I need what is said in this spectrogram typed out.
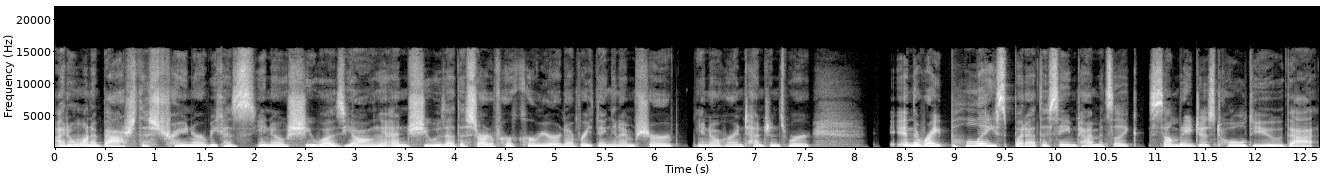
I don't want to bash this trainer because, you know, she was young and she was at the start of her career and everything. And I'm sure, you know, her intentions were in the right place, but at the same time, it's like somebody just told you that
